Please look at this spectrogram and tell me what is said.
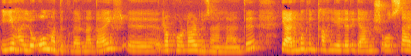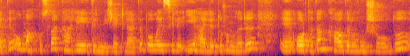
iyi halli olmadıklarına dair e, raporlar düzenlendi. Yani bugün tahliyeleri gelmiş olsaydı o mahpuslar tahliye edilmeyeceklerdi. Dolayısıyla iyi halli durumları e, ortadan kaldırılmış oldu.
